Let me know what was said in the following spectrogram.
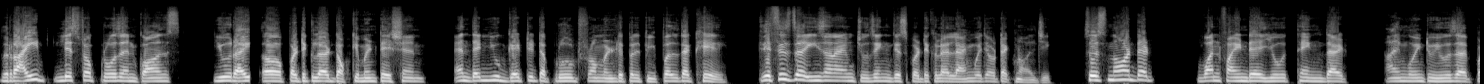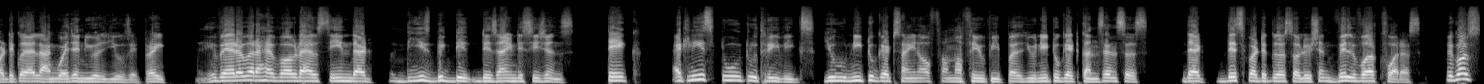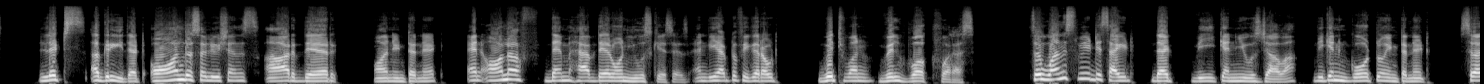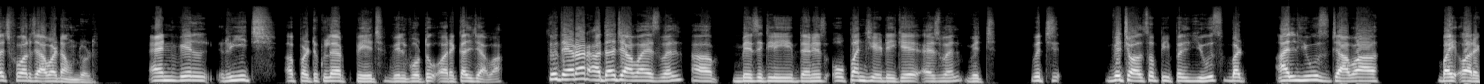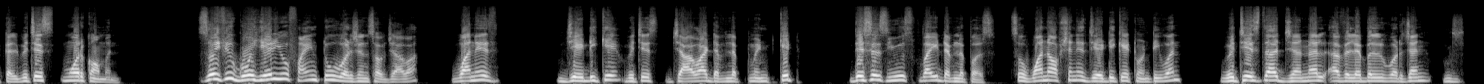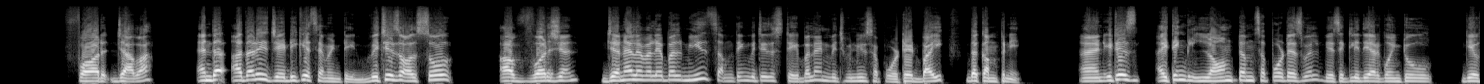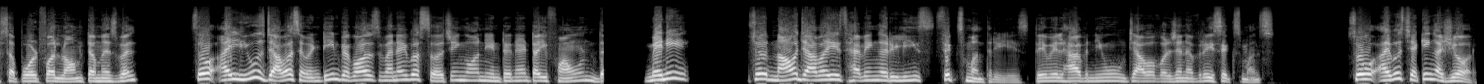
write list of pros and cons, you write a particular documentation, and then you get it approved from multiple people that, hey, this is the reason I'm choosing this particular language or technology. So it's not that one fine day you think that I'm going to use a particular language and you will use it, right? Wherever I have worked, I have seen that these big de design decisions take at least two to three weeks. You need to get sign off from a few people. You need to get consensus that this particular solution will work for us. Because let's agree that all the solutions are there on internet and all of them have their own use cases and we have to figure out which one will work for us. So once we decide that we can use Java, we can go to internet, search for Java download and we'll reach a particular page. We'll go to Oracle Java so there are other Java as well. Uh, basically, there is OpenJDK as well, which which which also people use. But I'll use Java by Oracle, which is more common. So if you go here, you find two versions of Java. One is JDK, which is Java Development Kit. This is used by developers. So one option is JDK 21, which is the general available version for Java. And the other is JDK 17, which is also a version. General available means something which is stable and which will be supported by the company. And it is, I think, long-term support as well. Basically, they are going to give support for long-term as well. So I'll use Java 17 because when I was searching on internet, I found many. So now Java is having a release, six month release. They will have a new Java version every six months. So I was checking Azure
